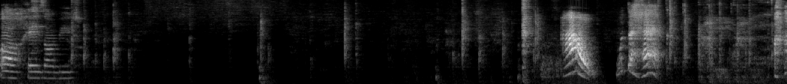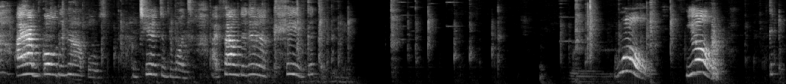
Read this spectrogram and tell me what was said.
Oh, hey, zombies. Ow! What the heck? I have golden apples. Enchanted ones. I found it in a cave. Get them. Whoa! Yo! Get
